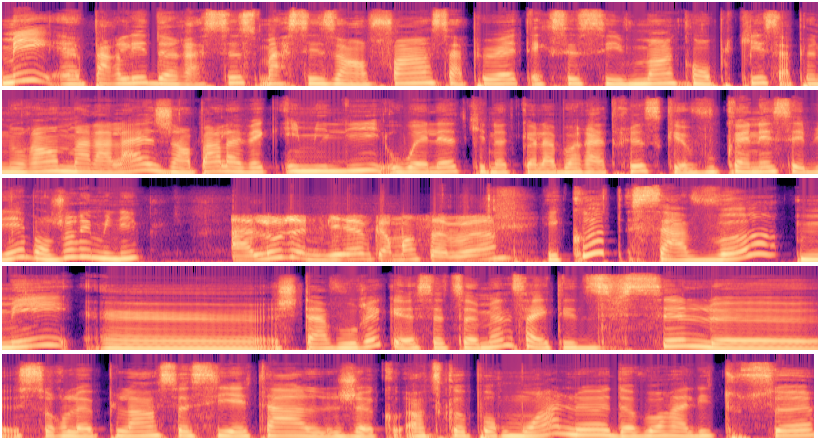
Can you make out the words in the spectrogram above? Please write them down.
Mais parler de racisme à ses enfants ça peut être excessivement compliqué. Ça peut nous rendre mal à l'aise. J'en parle avec Émilie Ouellette qui est notre collaboratrice que vous connaissez bien. Bonjour Émilie Allô Geneviève, comment ça va? Écoute, ça va, mais euh, je t'avouerai que cette semaine, ça a été difficile euh, sur le plan sociétal. Je, en tout cas pour moi, là, devoir aller tout ça. Euh,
